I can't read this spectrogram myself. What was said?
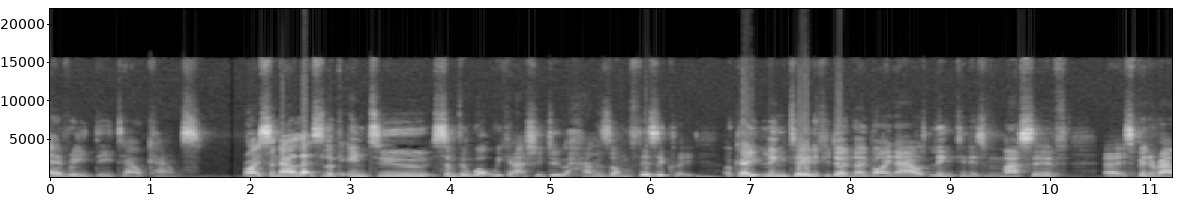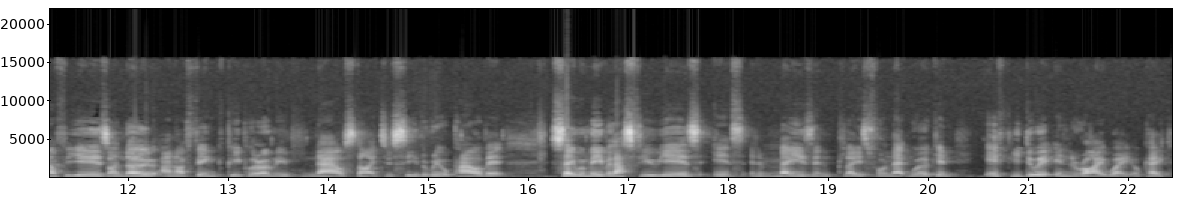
Every detail counts. Right, so now let's look into something what we can actually do hands-on physically. Okay, LinkedIn, if you don't know by now, LinkedIn is massive. Uh, it's been around for years, I know, and I think people are only now starting to see the real power of it. Same with me the last few years, it's an amazing place for networking if you do it in the right way, okay?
